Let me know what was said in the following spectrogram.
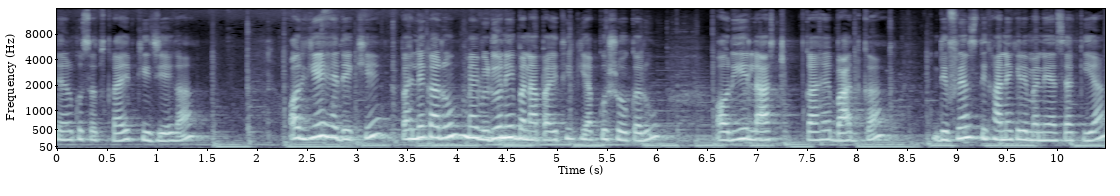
चैनल को सब्सक्राइब कीजिएगा और ये है देखिए पहले का रूम मैं वीडियो नहीं बना पाई थी कि आपको शो करूं और ये लास्ट का है बाद का डिफरेंस दिखाने के लिए मैंने ऐसा किया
